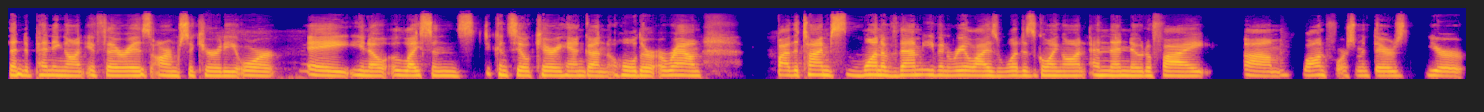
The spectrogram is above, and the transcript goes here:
then depending on if there is armed security or a you know a licensed concealed carry handgun holder around by the time one of them even realize what is going on and then notify um, law enforcement there's your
